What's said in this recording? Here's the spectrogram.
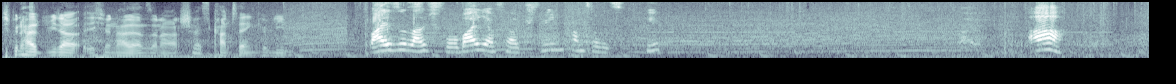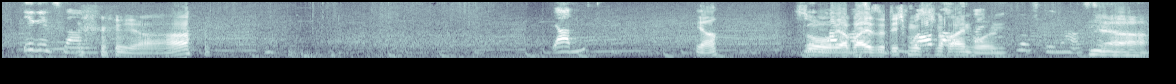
Ich bin halt wieder, ich bin halt an so einer scheiß Kante hängen geblieben. Weise leicht vorbei, der fährt Schwienpanzer, das ist okay. Ah! Hier geht's lang. ja. Jan. Ja. So, ja, Weise, dich muss ich noch einholen. Ja.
